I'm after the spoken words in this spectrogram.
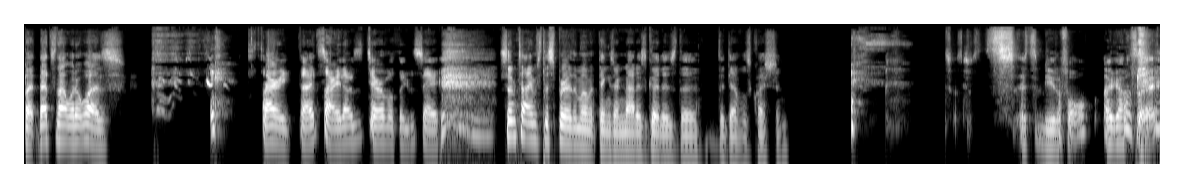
but that's not what it was sorry sorry that was a terrible thing to say sometimes the spur of the moment things are not as good as the the devil's question It's, it's beautiful. I gotta say.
